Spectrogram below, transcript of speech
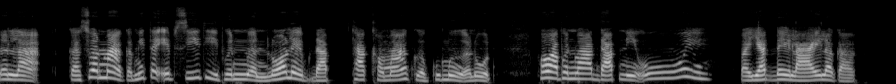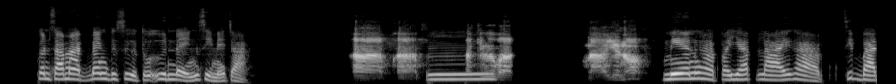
นั่นล่ะก็ส่วนมากก็มีแต่ FC ที่เพิ่นเหมือนล้อเล็บดับ ทักเข้ามาเกือบคู่มืออะโลดเพราะว่าเพิ่นว่าดับนี่โอ้ยประหยัดได้หลายแล้วก็เพิ่นสามารถแบ่งไปซื้อตัวอื่นได้จังซี่แหมจ้ะครับครับอืก็มถือว่าหลายอยู่เนาะแม่นค่ะประหยัดหลายค่ะ10บาท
